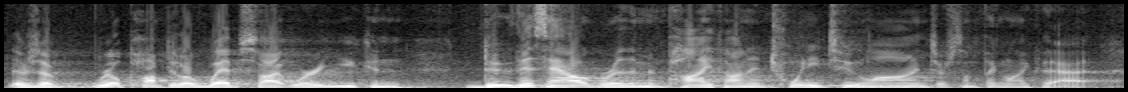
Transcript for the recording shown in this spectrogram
there's a real popular website where you can do this algorithm in Python in 22 lines or something like that.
